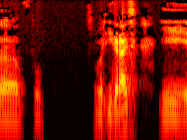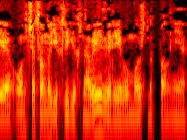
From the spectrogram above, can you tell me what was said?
э, играть, и он сейчас во многих лигах на вейвере, его можно вполне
